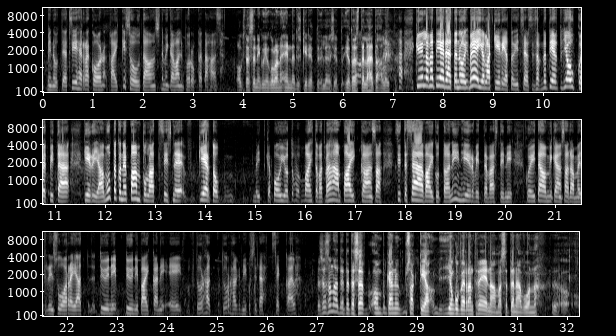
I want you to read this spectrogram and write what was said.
20-30 minuuttia. Et siihen rakoon kaikki soutaa, on sitten minkälainen porukka tahansa. Onko tässä niin kuin jonkunlainen ennätys kirjattu ylös, jota no. sitten lähdetään alittamaan? Kyllä mä tiedän, että no, me ei olla kirjattu itse asiassa. Mä tiedän, että joukkueet pitää kirjaa, mutta kun ne pampulat, siis ne kierto mitkä pojut vaihtavat vähän paikkaansa, sitten sää vaikuttaa niin hirvittävästi, niin kun ei tämä ole mikään sadan metrin suora ja tyyni, tyyni paikka, niin ei turha, turha niin kuin sitä sekkailla. Ja sä sanoit, että tässä on käynyt sakkia jonkun verran treenaamassa tänä vuonna.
